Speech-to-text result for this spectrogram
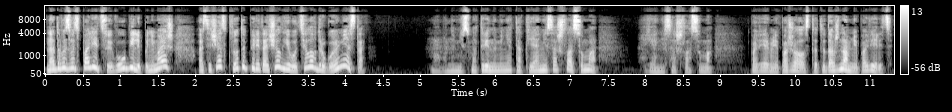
надо вызвать полицию, его убили, понимаешь? А сейчас кто-то перетащил его тело в другое место». «Мама, ну не смотри на меня так, я не сошла с ума. Я не сошла с ума. Поверь мне, пожалуйста, ты должна мне поверить».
